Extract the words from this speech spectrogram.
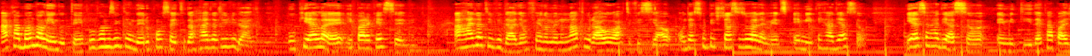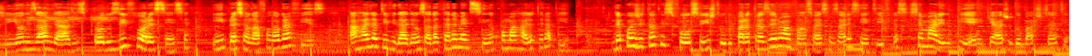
Acabando a linha do tempo, vamos entender o conceito da radioatividade, o que ela é e para que serve. A radioatividade é um fenômeno natural ou artificial onde as substâncias ou elementos emitem radiação, e essa radiação emitida é capaz de ionizar gases, produzir fluorescência e impressionar fotografias. A radioatividade é usada até na medicina como a radioterapia. Depois de tanto esforço e estudo para trazer o avanço a essas áreas científicas, seu marido Pierre, que a ajudou bastante,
